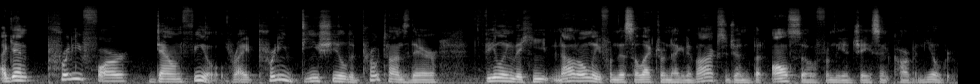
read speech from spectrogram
Again, pretty far downfield, right? Pretty deshielded protons there, feeling the heat not only from this electronegative oxygen, but also from the adjacent carbonyl group.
